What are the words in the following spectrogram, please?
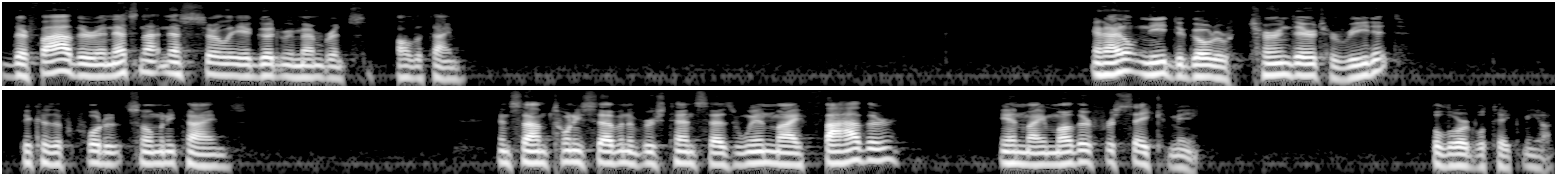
their father, and that's not necessarily a good remembrance all the time. And I don't need to go to turn there to read it because I've quoted it so many times. In Psalm 27 and verse 10 says, When my father and my mother forsake me, the Lord will take me up.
